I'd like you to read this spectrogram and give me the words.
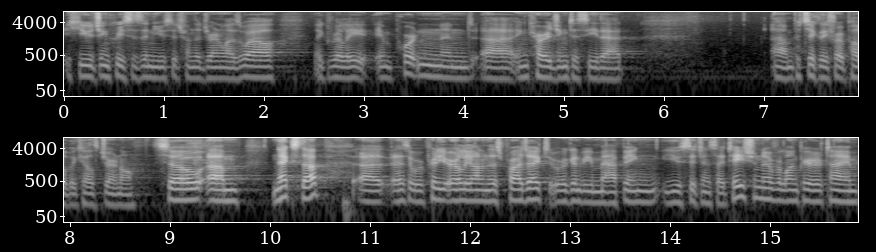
huge increases in usage from the journal as well, like really important and uh, encouraging to see that, um, particularly for a public health journal. So um, next up, uh, as we're pretty early on in this project, we're going to be mapping usage and citation over a long period of time,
